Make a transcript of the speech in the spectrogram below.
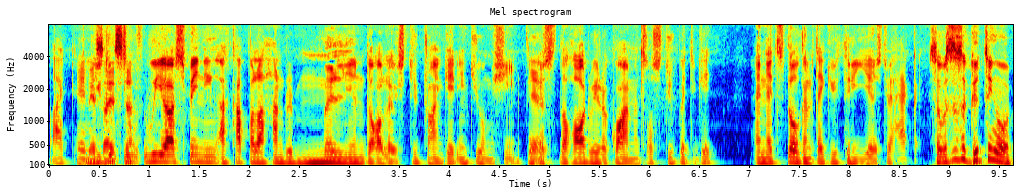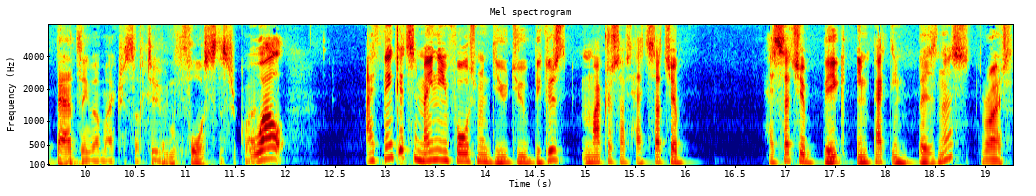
like NSA could- stuff. we are spending a couple of hundred million dollars to try and get into your machine Yeah. because the hardware requirements are stupid to get and it's still going to take you three years to hack it So is this a good thing or a bad thing about Microsoft to enforce this requirement? well, I think it's a main enforcement due to because Microsoft had such a has such a big impact in business. right.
